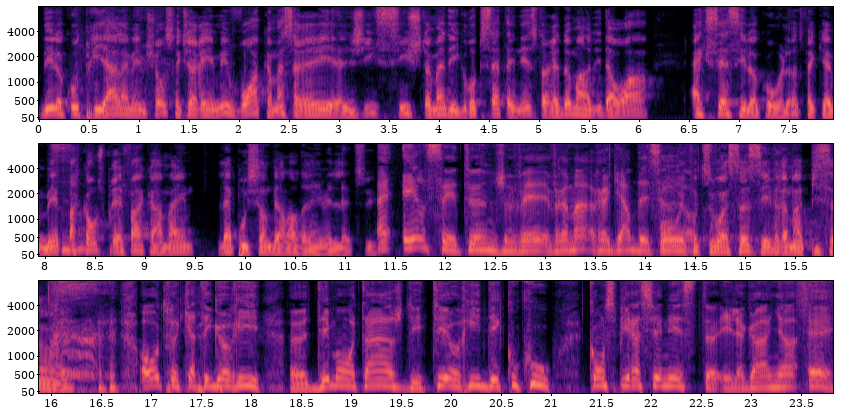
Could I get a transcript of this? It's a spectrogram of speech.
des locaux de prière, la même chose. Fait que j'aurais aimé voir comment ça aurait réagi si justement des groupes satanistes auraient demandé d'avoir accès à ces locaux-là. Fait que, mais par contre, je préfère quand même la position de Bernard Drainville là-dessus. À El Satan, je vais vraiment regarder ça. Oh, il faut que tu vois ça, c'est vraiment pissant. Hein. Autre catégorie, euh, démontage des théories des coucous, conspirationnistes, et le gagnant est...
